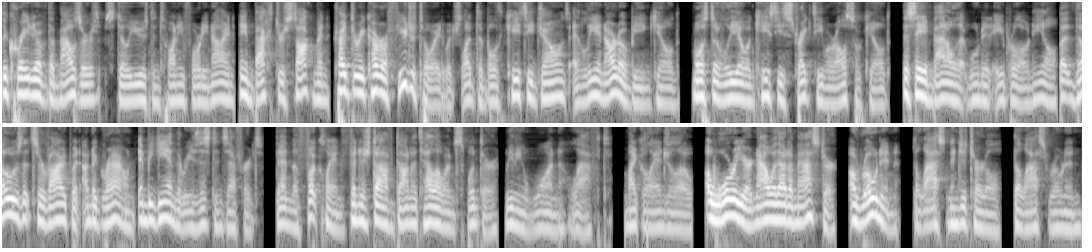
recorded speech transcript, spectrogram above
The creator of the Mousers, still used in 2049, named Baxter Stockman, tried to recover Fugitoid, which led to both Casey Jones and Leonardo being killed. Most of Leo and Casey's strike team were also killed. The same battle that wounded April O'Neil, but those that survived went underground and began the resistance efforts. Then the Foot Clan finished off Donatello and Splinter, leaving one left Michelangelo, a warrior now without a master, a Ronin, the last Ninja Turtle, the last Ronin.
